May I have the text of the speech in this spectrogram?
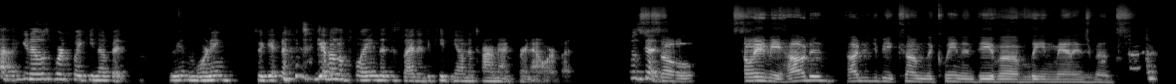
Yeah, you know, it was worth waking up at three in the morning to get to get on a plane that decided to keep me on the tarmac for an hour. But it was good. So, so Amy, how did how did you become the queen and diva of lien management?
